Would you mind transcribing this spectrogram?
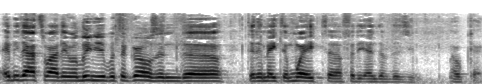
Maybe that's why they were lenient with the girls and uh, didn't make them wait uh, for the end of the zima. Okay.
